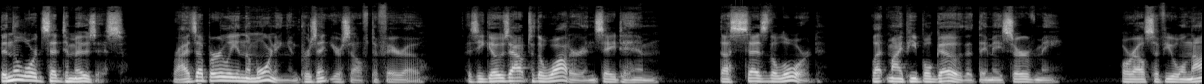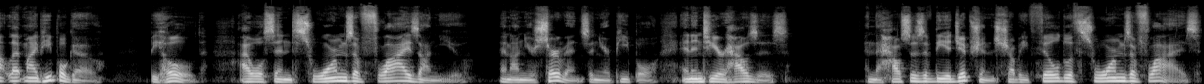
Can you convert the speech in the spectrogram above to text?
Then the Lord said to Moses, Rise up early in the morning and present yourself to Pharaoh, as he goes out to the water, and say to him, Thus says the Lord, Let my people go, that they may serve me. Or else, if you will not let my people go, behold, I will send swarms of flies on you, and on your servants and your people, and into your houses. And the houses of the Egyptians shall be filled with swarms of flies,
